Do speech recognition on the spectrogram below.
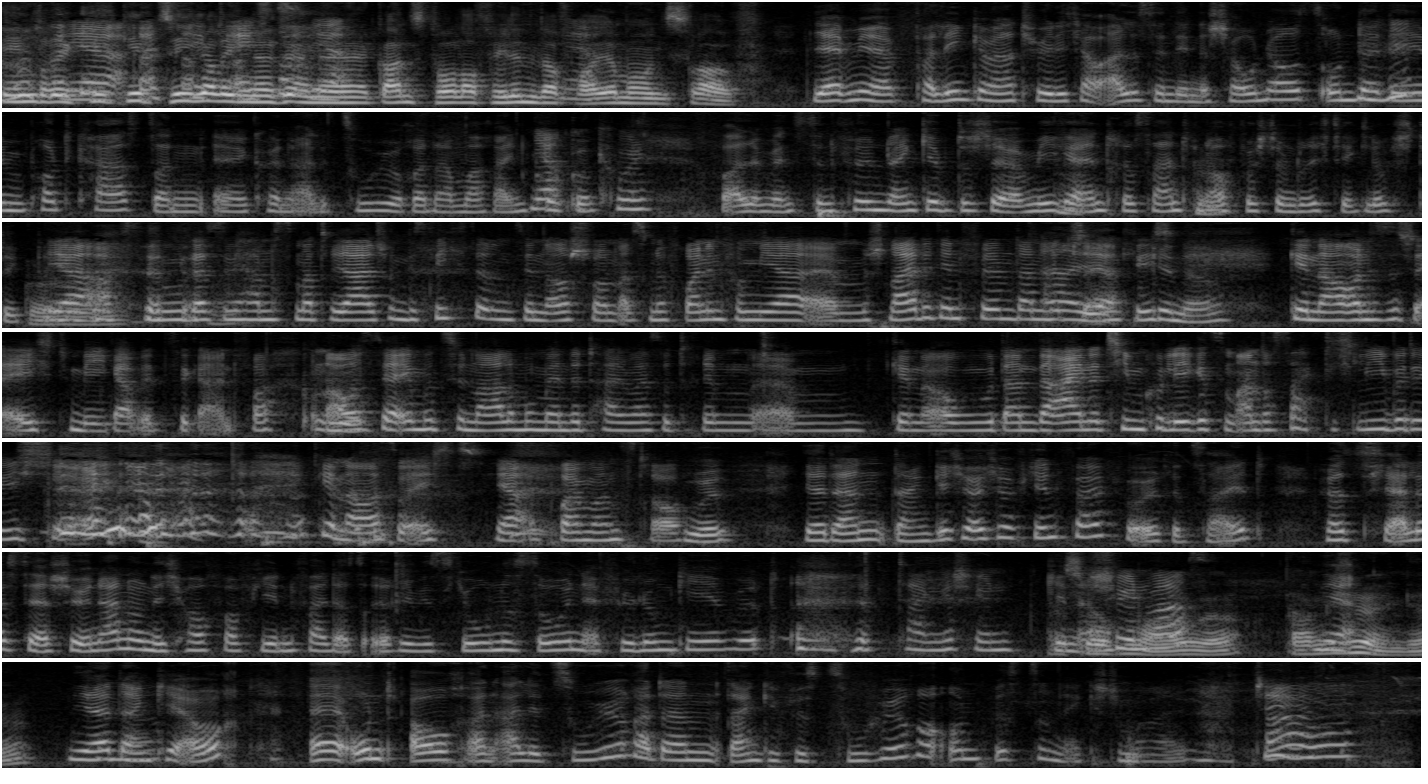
Indre, Ja, gibt sicherlich ist echt, ein ja. ganz toller Film, da freuen wir uns drauf. Ja, wir verlinken natürlich auch alles in den Shownotes unter Mhm. dem Podcast. Dann äh, können alle Zuhörer da mal Ja, reingucken. cool. Vor allem, wenn es den Film dann gibt, ist ja mega interessant und auch bestimmt richtig lustig. Ja, absolut. Also wir haben das Material schon gesichtet und sind auch schon, also eine Freundin von mir ähm, schneidet den Film dann Ah, ja, letztendlich. genau. Genau, und es ist echt mega witzig einfach. Und Cool. auch sehr emotionale Momente teilweise drin. Ähm, genau, wo dann der eine Teamkollege zum anderen sagt, ich liebe dich. genau, also echt, ja, freuen wir uns drauf. Cool. Ja, dann danke ich euch auf jeden Fall für eure Zeit. Hört sich alles sehr schön an und ich hoffe auf jeden Fall, dass eure Vision so in Erfüllung gehen wird. Dankeschön. Genau. Das Schön war's. auch, ja. Dankeschön. Gell? Ja, danke auch. Äh, und auch an alle Zuhörer. Dann danke fürs Zuhören und bis zum nächsten Mal. Ciao. Tschüss.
